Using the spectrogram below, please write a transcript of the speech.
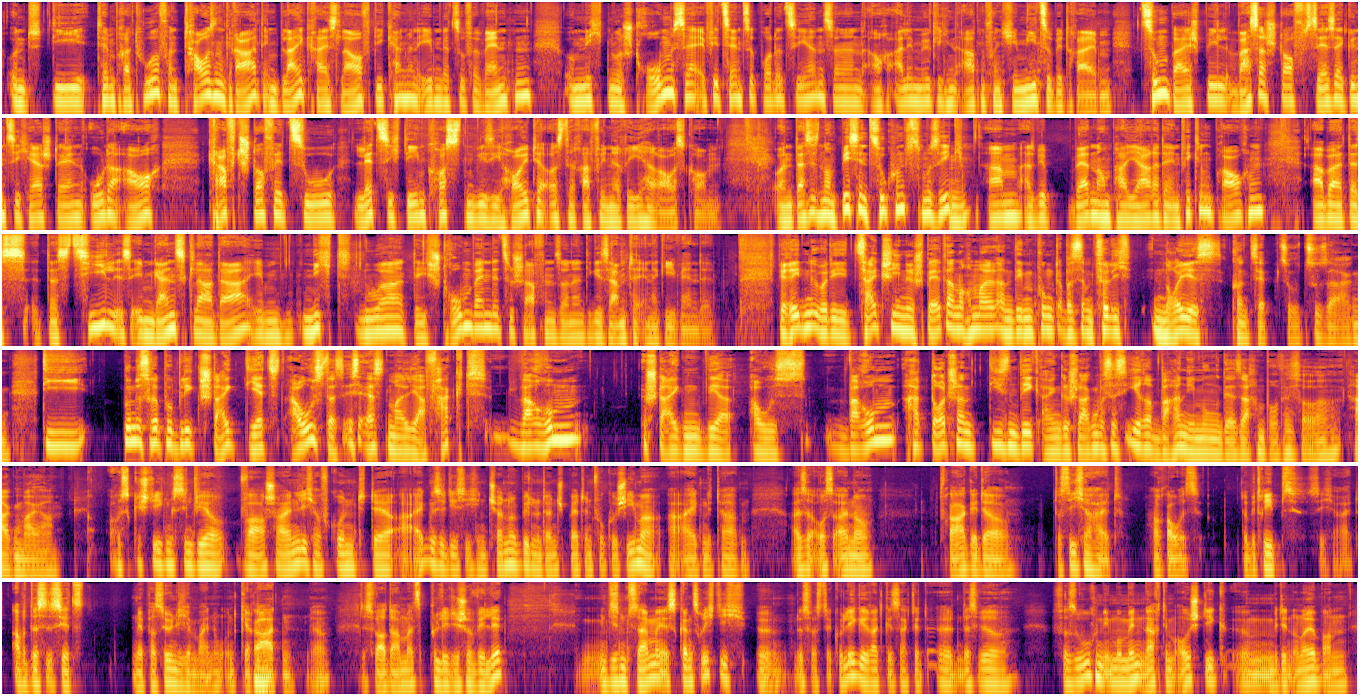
Und die Temperatur von 1000 Grad im Bleikreislauf, die kann man eben dazu verwenden, um nicht nur Strom sehr effizient zu produzieren, sondern auch alle möglichen Arten von Chemie zu betreiben. Zum Beispiel Wasserstoff sehr, sehr günstig herstellen oder auch Kraftstoffe zu letztlich den Kosten, wie sie heute aus der Raffinerie herauskommen. Und das ist noch ein bisschen Zukunftsmusik. Mhm. Ähm, also wir werden noch ein paar Jahre der Entwicklung brauchen, aber das, das Ziel ist eben ganz klar da, eben nicht nur die Stromwende zu schaffen, sondern die gesamte Energiewende. Wir reden über die Zeitschiene später nochmal an dem Punkt, aber es ist ein völlig neues Konzept sozusagen. Die Bundesrepublik steigt jetzt aus, das ist erstmal ja Fakt. Warum steigen wir aus? Warum hat Deutschland diesen Weg eingeschlagen? Was ist Ihre Wahrnehmung der Sachen, Professor Hagenmeier? Ausgestiegen sind wir wahrscheinlich aufgrund der Ereignisse, die sich in Tschernobyl und dann später in Fukushima ereignet haben. Also aus einer Frage der, der Sicherheit heraus, der Betriebssicherheit. Aber das ist jetzt eine persönliche Meinung und geraten. Ja. Das war damals politischer Wille. In diesem Zusammenhang ist ganz richtig, äh, das, was der Kollege gerade gesagt hat, äh, dass wir versuchen, im Moment nach dem Ausstieg ähm, mit den Erneuerbaren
